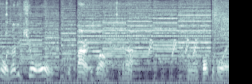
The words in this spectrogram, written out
Oh, did I do cure all with Barret as well? Look at that. I'm gonna bolt the boy.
